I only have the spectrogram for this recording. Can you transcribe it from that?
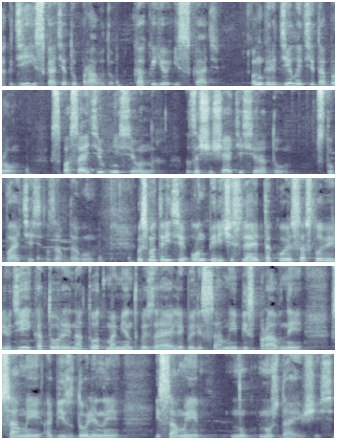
А где искать эту правду? Как ее искать? Он говорит, делайте добро, спасайте угнесенных, защищайте сироту, вступайтесь за вдову. Вы смотрите, он перечисляет такое сословие людей, которые на тот момент в Израиле были самые бесправные, самые обездоленные и самые ну, нуждающиеся.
